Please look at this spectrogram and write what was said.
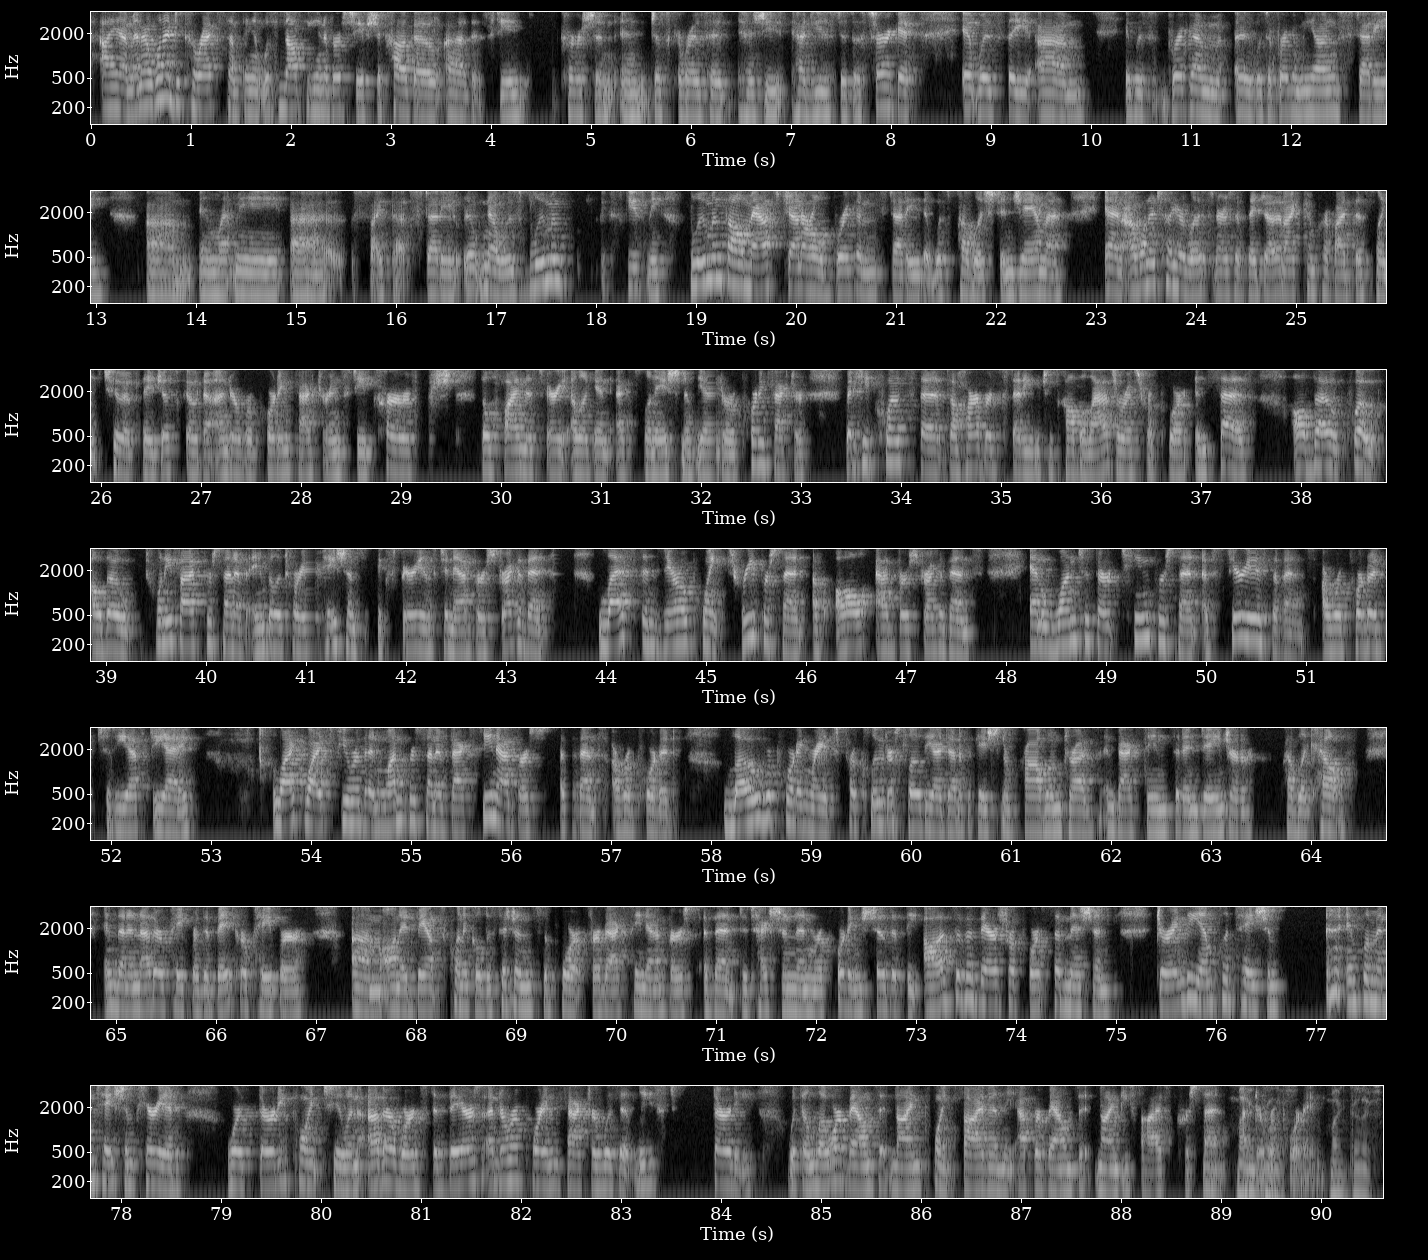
I am, and I wanted to correct something. It was not the University of Chicago uh, that Steve Kirsch and, and Jessica Rose had has had used as a surrogate. It was the um, it was Brigham. It was a Brigham Young study, um, and let me uh, cite that study. No, it was Blumen. Excuse me, Blumenthal Mass General Brigham study that was published in JAMA. And I want to tell your listeners if they and I can provide this link too, if they just go to under reporting factor and Steve Kirsch, they'll find this very elegant explanation of the under reporting factor. But he quotes the, the Harvard study, which is called the Lazarus Report, and says, although, quote, although 25% of ambulatory patients experienced an adverse drug event, less than 0.3% of all adverse drug events and 1 to 13% of serious events are reported to the FDA. Likewise, fewer than 1% of vaccine adverse events are reported. Low reporting rates preclude or slow the identification of problem drugs and vaccines that endanger public health. And then another paper, the Baker paper um, on advanced clinical decision support for vaccine adverse event detection and reporting, showed that the odds of a VAERS report submission during the implementation implementation period were 30.2. In other words, the VAERS underreporting factor was at least 30, with the lower bounds at 9.5 and the upper bounds at 95% My goodness. underreporting. My goodness.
